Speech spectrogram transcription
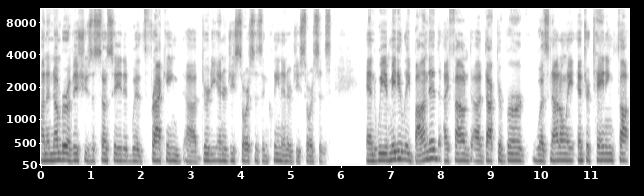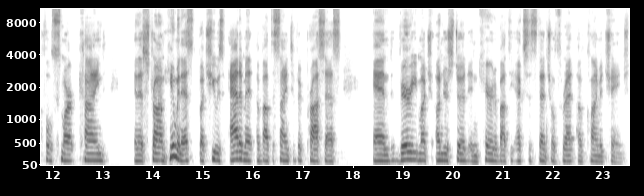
on a number of issues associated with fracking, uh, dirty energy sources, and clean energy sources. And we immediately bonded. I found uh, Dr. Berg was not only entertaining, thoughtful, smart, kind, and a strong humanist, but she was adamant about the scientific process and very much understood and cared about the existential threat of climate change.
